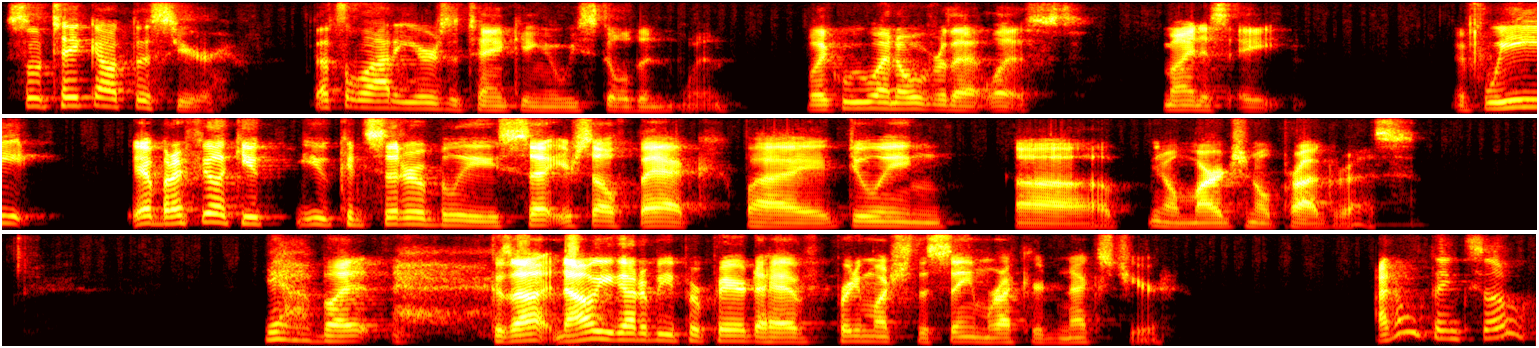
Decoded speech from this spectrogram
So take out this year. That's a lot of years of tanking, and we still didn't win. Like we went over that list, minus eight. If we, Yeah, but I feel like you you considerably set yourself back by doing uh you know marginal progress yeah, but because I, now you got to be prepared to have pretty much the same record next year. I don't think so.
